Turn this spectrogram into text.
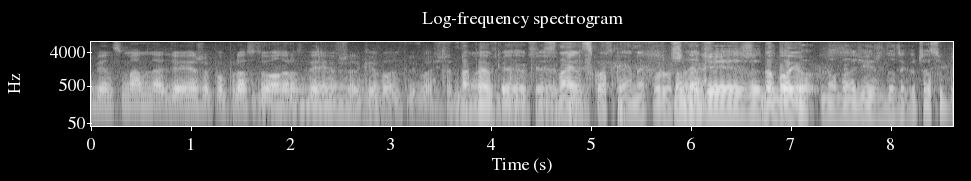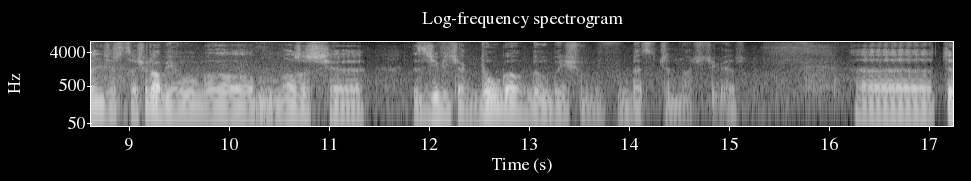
więc mam nadzieję, że po prostu on rozwieje wszelkie wątpliwości. Na No, pewno. okej, okej, Znając okej. skład KNF-u. Mam nadzieję, że do do, boju. tego, mam nadzieję, że do tego czasu będziesz coś robił, bo możesz się zdziwić, jak długo byłbyś w bezczynności, wiesz. E, Ty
